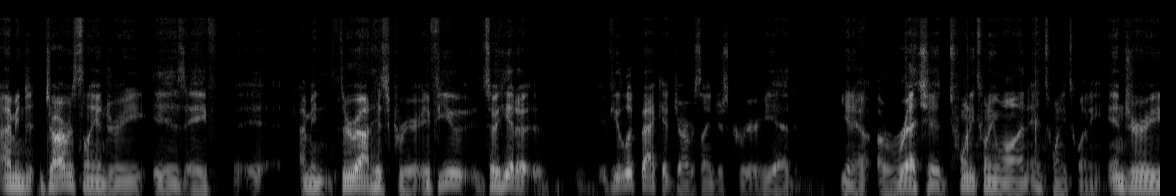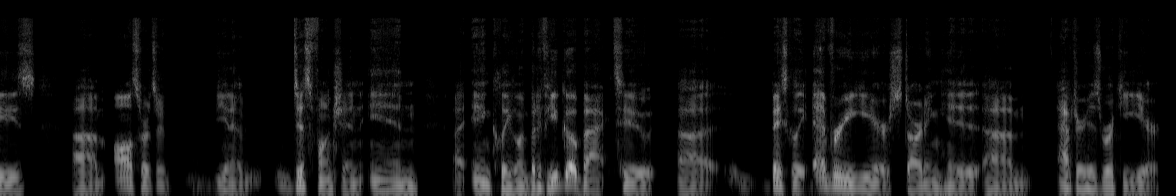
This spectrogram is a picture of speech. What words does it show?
I mean, Jarvis Landry is a. Eh, mean, throughout his career, if you so he had a. If you look back at Jarvis Landry's career, he had, you know, a wretched 2021 and 2020 injuries, um, all sorts of you know dysfunction in uh, in Cleveland. But if you go back to uh, basically every year starting his um, after his rookie year,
